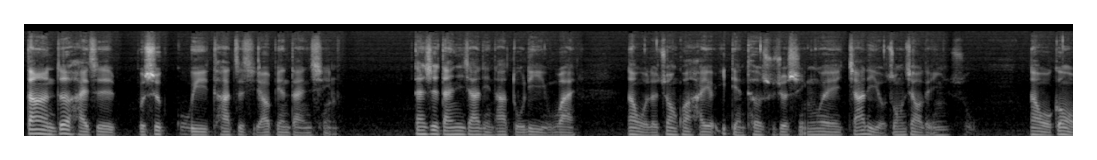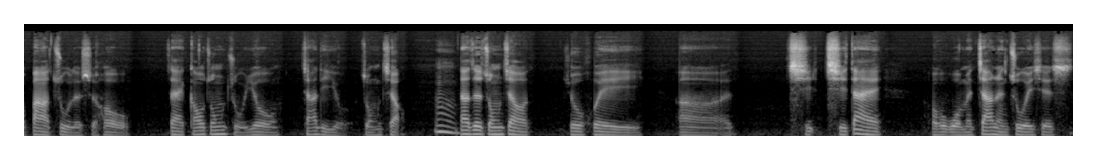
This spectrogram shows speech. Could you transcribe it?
当然，这孩子不是故意他自己要变单亲。但是单亲家庭他独立以外，那我的状况还有一点特殊，就是因为家里有宗教的因素。那我跟我爸住的时候，在高中左右，家里有宗教，嗯，那这宗教就会呃期期待哦，我们家人做一些事，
